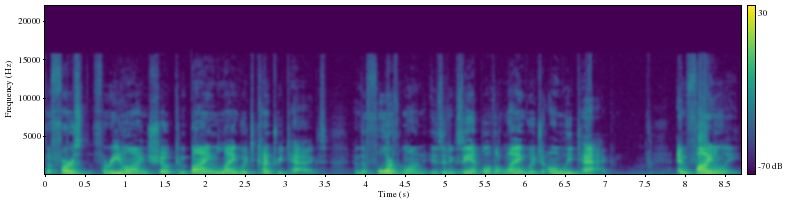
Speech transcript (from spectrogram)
The first three lines show combined language country tags, and the fourth one is an example of a language-only tag. And finally,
